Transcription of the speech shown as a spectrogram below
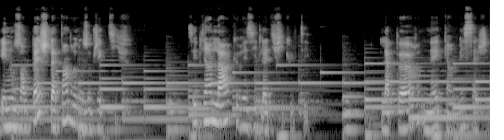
et nous empêche d'atteindre nos objectifs. C'est bien là que réside la difficulté. La peur n'est qu'un messager,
